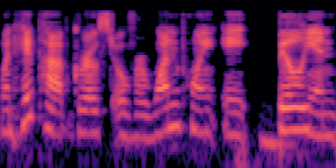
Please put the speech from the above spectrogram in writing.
when hip hop grossed over $1.8 billion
